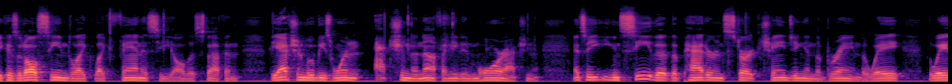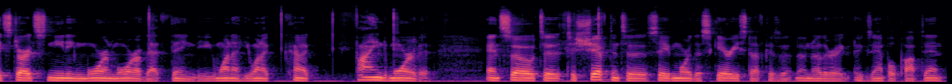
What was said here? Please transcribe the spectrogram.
because it all seemed like like fantasy, all this stuff, and the action movies weren't action enough. I needed more action, and so you can see the the patterns start changing in the brain. The way the way it starts needing more and more of that thing. You want to you want to kind of find more of it, and so to to shift into say more of the scary stuff because another example popped in.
